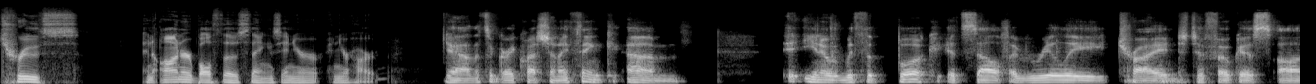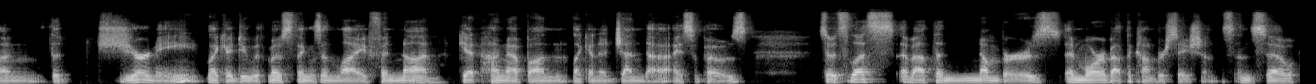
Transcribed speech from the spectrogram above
truths and honor both those things in your in your heart? Yeah, that's a great question. I think um, it, you know, with the book itself, I've really tried to focus on the journey, like I do with most things in life, and not Mm. get hung up on like an agenda, I suppose. So it's less about the numbers and more about the conversations. And so,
